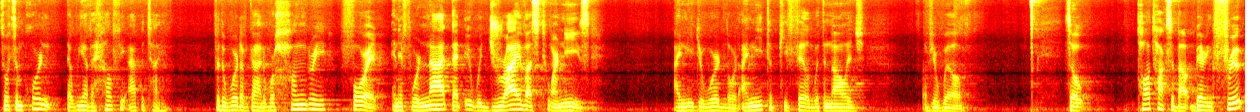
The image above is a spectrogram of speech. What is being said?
so it's important that we have a healthy appetite for the Word of God. We're hungry for it. And if we're not, that it would drive us to our knees. I need your Word, Lord. I need to be filled with the knowledge of your will. So, Paul talks about bearing fruit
